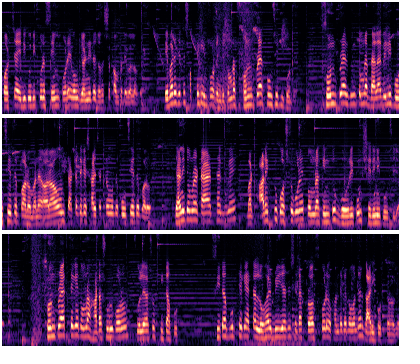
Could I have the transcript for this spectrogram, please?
খরচা এদিক ওদিক করে সেম পড়ে এবং জার্নিটা যথেষ্ট কমফোর্টেবল হবে। এবারে যেটা সব থেকে ইম্পর্টেন্ট যে তোমরা সোনপ্রয়াগ পৌঁছে কি করবে? সোনপ্রয়াগ কিন্তু তোমরা বেলাবেলি পৌঁছে যেতে পারো মানে অ্যারাউন্ড চারটে থেকে সাড়ে চারটার মধ্যে পৌঁছে যেতে পারো, জানি তোমরা টায়ার্ড থাকবে বাট আরেকটু কষ্ট করে তোমরা কিন্তু গৌরীকুণ্ড সেদিনই পৌঁছে যাও। সোনপ্রয়াগ থেকে তোমরা হাঁটা শুরু করো, চলে আসো সীতাপুর। সীতাপুর থেকে একটা লোহার ব্রিজ আছে, সেটা ক্রস করে ওখান থেকে তোমাদের গাড়ি করতে হবে।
